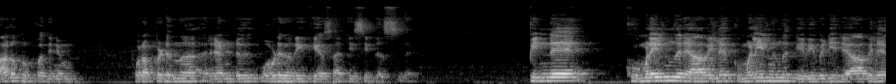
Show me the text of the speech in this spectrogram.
ആറ് മുപ്പതിനും പുറപ്പെടുന്ന രണ്ട് ordinary K S R T C ബസ്സുകൾ. പിന്നെ കുമളിയിൽ നിന്ന് രാവിലെ കുമളിയിൽ നിന്ന് ഗവിപടി രാവിലെ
